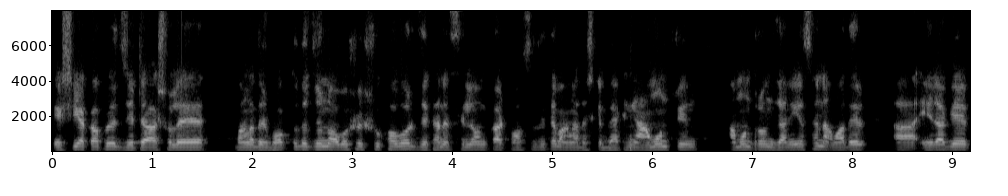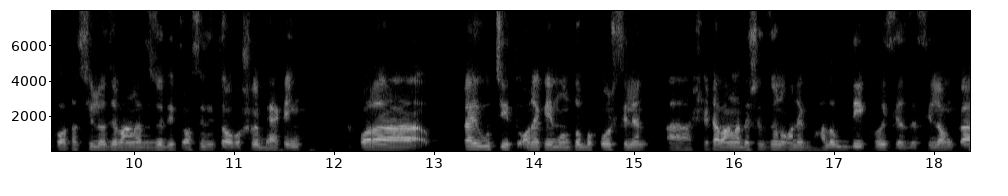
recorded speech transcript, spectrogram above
এশিয়া কাপে, যেটা আসলে বাংলাদেশ ভক্তদের জন্য অবশ্যই সুখবর, যেখানে শ্রীলঙ্কা টসে জিতে বাংলাদেশকে ব্যাটিং এ আমন্ত্রণ আমন্ত্রণ জানিয়েছেন। আমাদের এর আগে কথা ছিল যে বাংলাদেশ যদি টসে জিতে অবশ্যই ব্যাটিং করাটাই উচিত। অনেকেই মন্তব্য করছিলেন সেটা বাংলাদেশের জন্য অনেক ভালো দিক হয়েছে যে শ্রীলঙ্কা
